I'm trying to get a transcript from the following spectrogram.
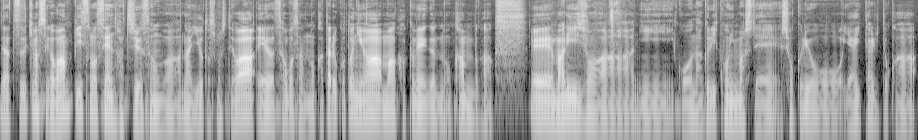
では続きましてが、ワンピースの1083話、内容としましては、えーサボさんの語ることには、まあ、革命軍の幹部が、えーマリージョアにこう殴り込みまして、食料を焼いたりとか、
